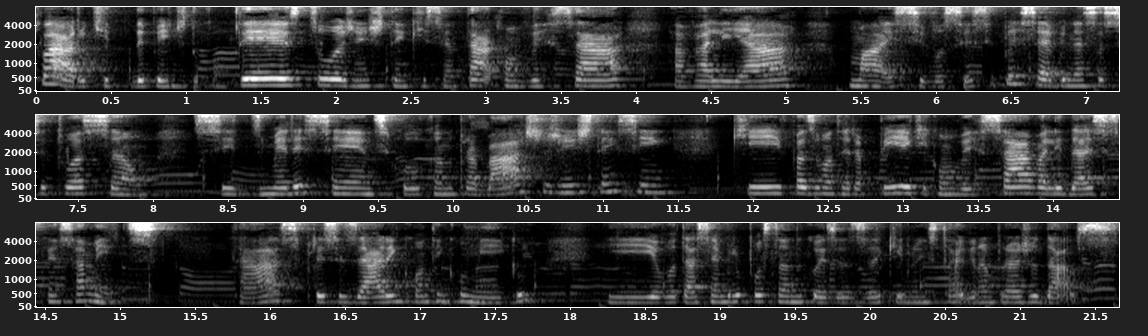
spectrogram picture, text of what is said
Claro que depende do contexto, a gente tem que sentar, conversar, avaliar, mas se você se percebe nessa situação, se desmerecendo, se colocando para baixo, a gente tem sim que fazer uma terapia, que conversar, validar esses pensamentos. Tá? Se precisarem, contem comigo e eu vou estar sempre postando coisas aqui no Instagram para ajudá-los.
